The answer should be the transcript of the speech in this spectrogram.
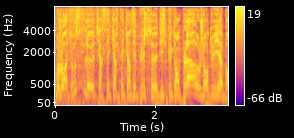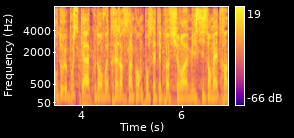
Bonjour à tous, le tiercé écarté Quintet Plus se dispute en plat. Aujourd'hui à Bordeaux le Bousca, coup d'envoi 13h50 pour cette épreuve sur 1600 euh, mètres.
